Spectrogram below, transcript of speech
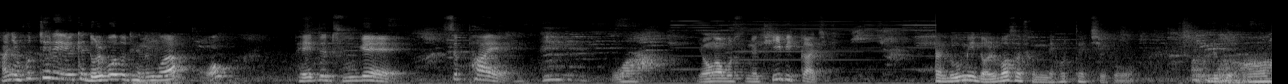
아니 호텔이 이렇게 넓어도 되는 거야? 어? 베드 두 개 스파에 와 영화 볼 수 있는 TV까지. 룸이 넓어서 좋네 호텔치고. 그리고 아,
